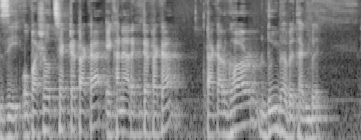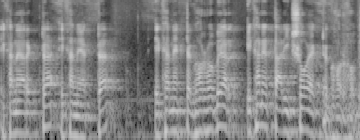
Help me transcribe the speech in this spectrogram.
জি, ও পাশে হচ্ছে একটা টাকা, এখানে আরেকটা টাকা। টাকার ঘর দুইভাবে থাকবে। এখানে আরেকটা, এখানে একটা। এখানে একটা ঘর হবে আর এখানে তারিখ সহ একটা ঘর হবে।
